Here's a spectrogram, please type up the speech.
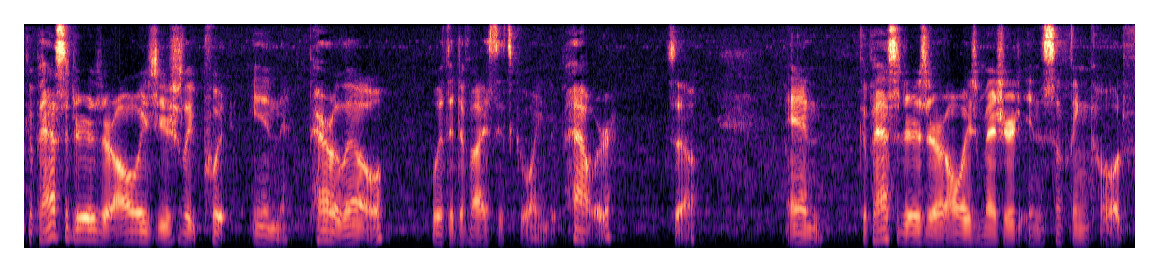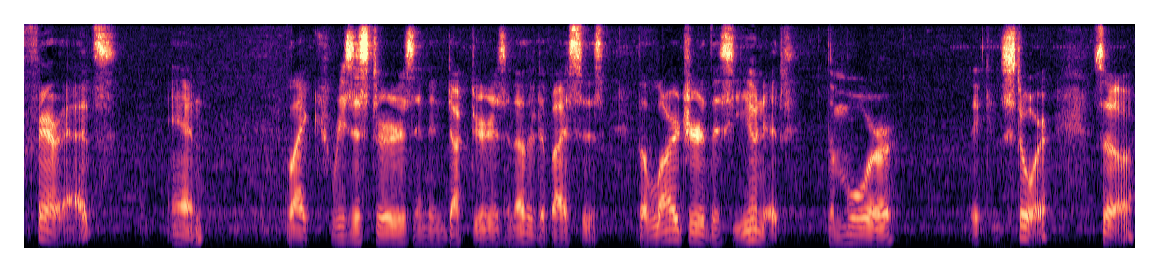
capacitors are always usually put in parallel with the device that's going to power. So, and capacitors are always measured in something called farads. And like resistors and inductors and other devices, the larger this unit, the more it can store. So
